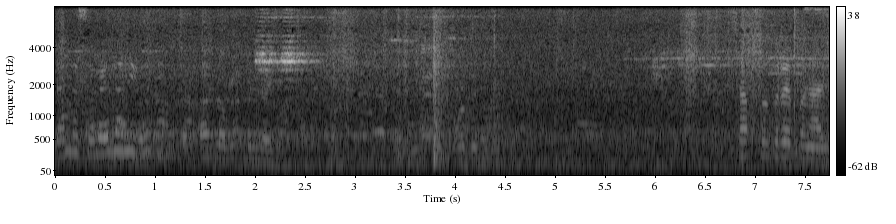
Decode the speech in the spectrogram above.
त्यांना सगळे झाली साफ़ सुथरे पण आज.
